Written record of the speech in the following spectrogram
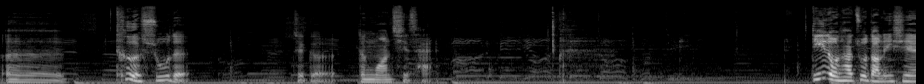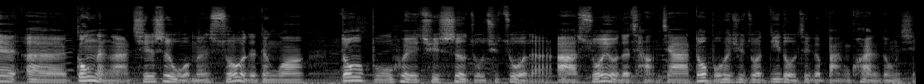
呃特殊的这个灯光器材。Dido 它做到了一些呃功能啊，其实是我们所有的灯光都不会去涉足去做的啊，所有的厂家都不会去做 Dido 这个板块的东西，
